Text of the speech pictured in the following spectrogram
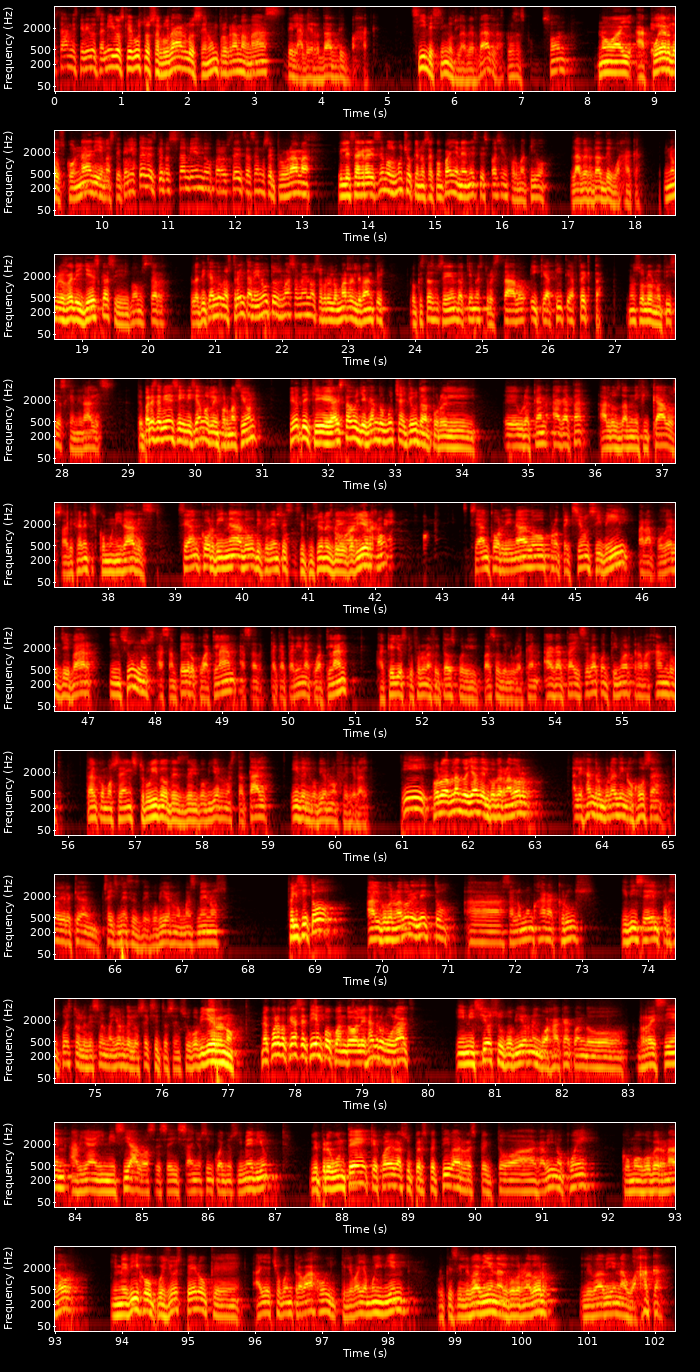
¿Cómo están mis queridos amigos? Qué gusto saludarlos en un programa más de la verdad de Oaxaca. Sí decimos la verdad, las cosas como son. No hay acuerdos con nadie más que con ustedes que nos están viendo. Para ustedes hacemos el programa y les agradecemos mucho que nos acompañen en este espacio informativo, La Verdad de Oaxaca. Mi nombre es Reddy Yescas y vamos a estar platicando unos 30 minutos más o menos sobre lo más relevante, lo que está sucediendo aquí en nuestro estado y que a ti te afecta, no solo noticias generales. ¿Te parece bien si iniciamos la información? Fíjate que ha estado llegando mucha ayuda por el eh, huracán Ágata a los damnificados, a diferentes comunidades. Se han coordinado diferentes instituciones de gobierno, se han coordinado protección civil para poder llevar insumos a San Pedro Coatlán, a Santa Catarina Coatlán, aquellos que fueron afectados por el paso del huracán Ágata, y se va a continuar trabajando tal como se ha instruido desde el gobierno estatal y del gobierno federal. Y por hablando ya del gobernador Alejandro Murat Hinojosa, todavía le quedan seis meses de gobierno más o menos, felicitó al gobernador electo, a Salomón Jara Cruz, y dice él, por supuesto, le deseo el mayor de los éxitos en su gobierno. Me acuerdo que hace tiempo, cuando Alejandro Murat inició su gobierno en Oaxaca, cuando recién había iniciado hace seis años, cinco años y medio, le pregunté que cuál era su perspectiva respecto a Gabino Cue como gobernador y me dijo, pues yo espero que haya hecho buen trabajo y que le vaya muy bien, porque si le va bien al gobernador, le va bien a Oaxaca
